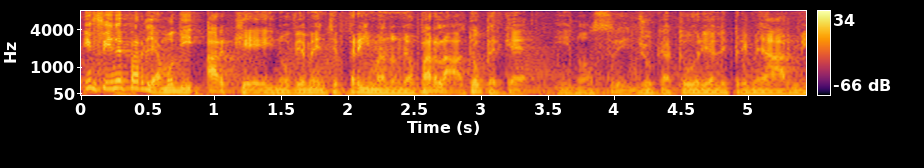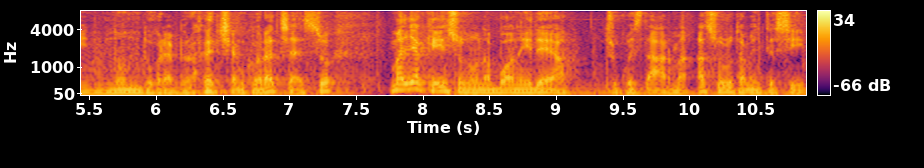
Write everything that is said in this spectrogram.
Infine parliamo di Arcane, ovviamente prima non ne ho parlato perché i nostri giocatori alle prime armi non dovrebbero averci ancora accesso, ma gli Arcane sono una buona idea su quest'arma, assolutamente sì.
